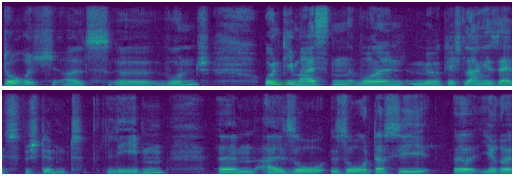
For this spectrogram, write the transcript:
durch als äh, Wunsch. Und die meisten wollen möglichst lange selbstbestimmt leben. Ähm, also so, dass sie äh, ihre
